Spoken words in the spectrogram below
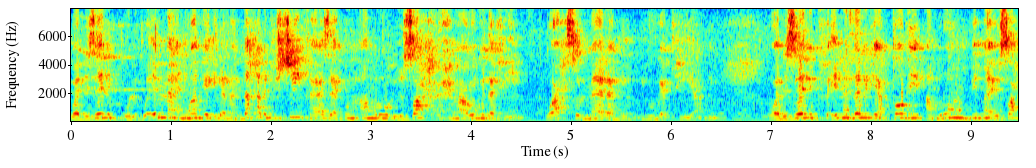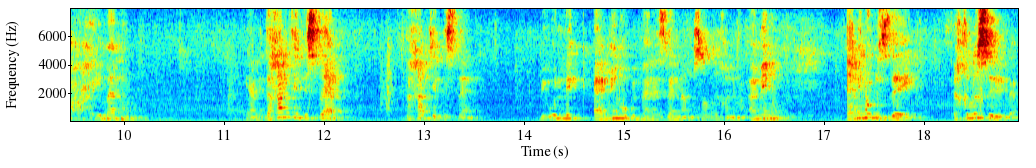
ولذلك وإما أن يوجه إلى من دخل في الشيء فهذا يكون امره ليصحح ما وجد فيه واحصل ما لم يوجد فيه يعني. ولذلك فإن ذلك يقتضي أمرهم بما يصحح إيمانهم. يعني دخلت الإسلام دخلت الإسلام. بيقول لك آمنوا بما نزلنا مصدقا لما آمنوا. آمنوا بإزاي؟ اخلصي لله.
